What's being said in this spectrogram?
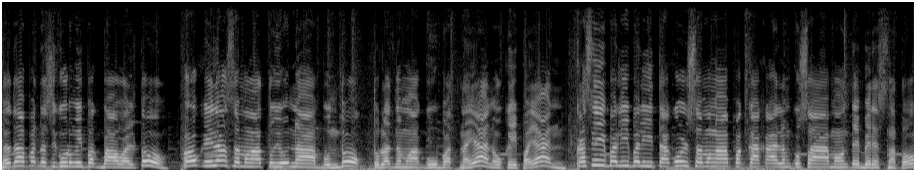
Na dapat na sigurong ipagbawal to. Okay lang sa mga tuyo na bundok. Tulad ng mga gubat na yan, okay pa yan. Kasi bali-balita ko sa mga pagkakaalam ko sa Mount Everest na to.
